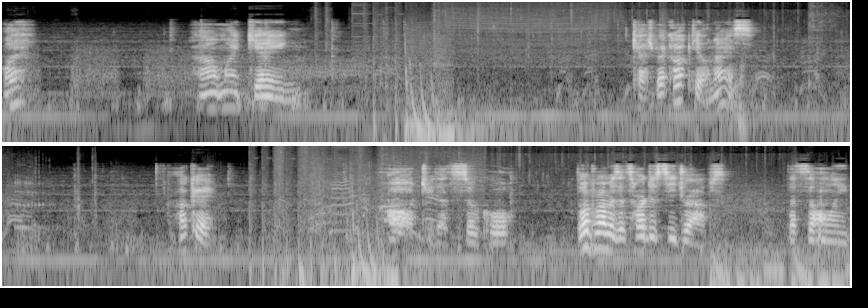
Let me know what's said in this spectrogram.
What? How am I getting... Cashback cocktail, nice. Okay. Oh, dude, that's so cool. The only problem is it's hard to see drops. That's the only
